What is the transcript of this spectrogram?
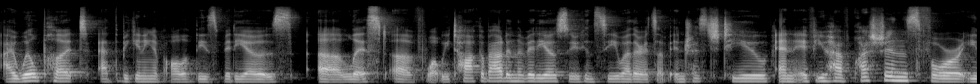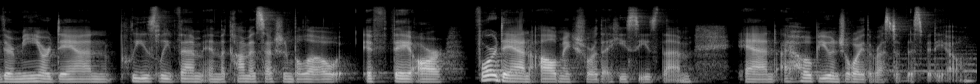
I will put at the beginning of all of these videos a list of what we talk about in the video so you can see whether it's of interest to you. And if you have questions for either me or Dan, please leave them in the comment section below. If they are for Dan, I'll make sure that he sees them. And I hope you enjoy the rest of this video.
